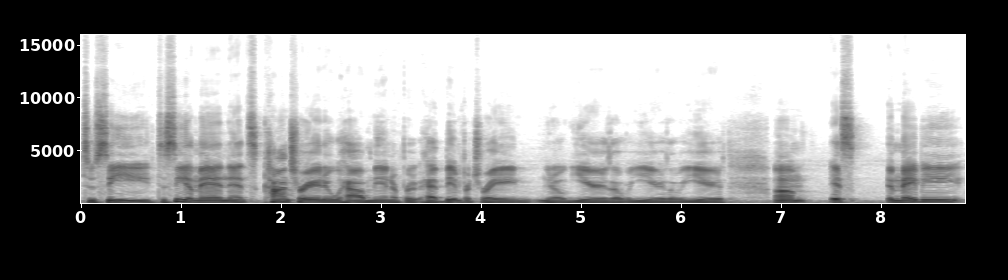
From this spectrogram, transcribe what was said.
to see to see a man that's contrary to how men are, have been portrayed, you know, years over years over years, um, it's it may be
